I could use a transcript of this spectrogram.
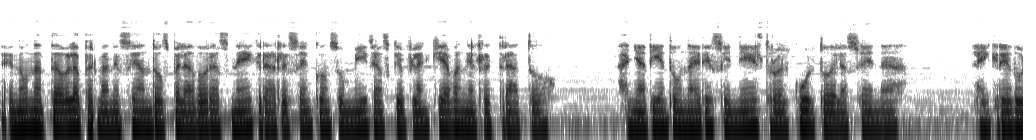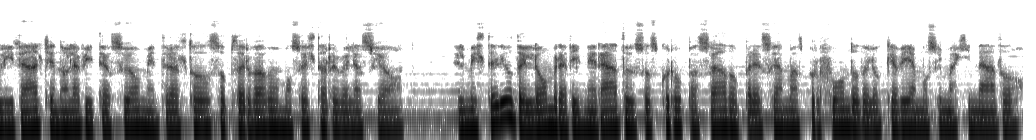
En una tabla permanecían dos veladoras negras recién consumidas que flanqueaban el retrato, añadiendo un aire siniestro al culto de la cena. La incredulidad llenó la habitación mientras todos observábamos esta revelación. El misterio del hombre adinerado y su oscuro pasado parecía más profundo de lo que habíamos imaginado.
